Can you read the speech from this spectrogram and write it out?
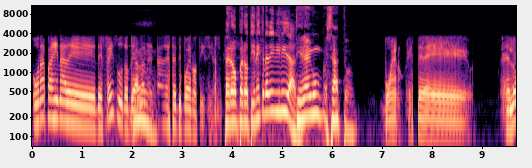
una página de, de Facebook donde hablan Mm. de, esta- de este tipo de noticias. Pero, pero tiene credibilidad. ¿Tiene algún... Exacto. Bueno, este es lo,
